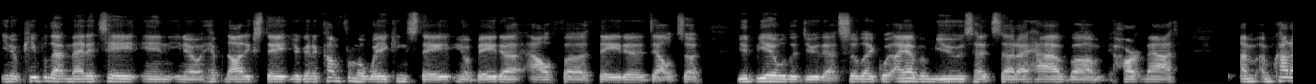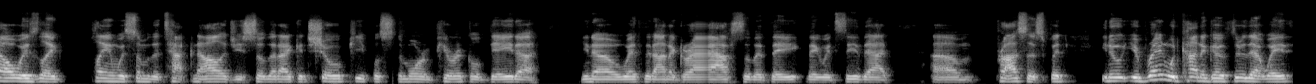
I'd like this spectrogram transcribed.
you know people that meditate in you know hypnotic state you're going to come from a waking state you know beta alpha theta delta you'd be able to do that. So like i have a muse headset i have um, HeartMath i'm, I'm kind of always like playing with some of the technology so that i could show people some more empirical data you know with it on a graph so that they they would see that um, process. But you know your brain would kind of go through that way.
